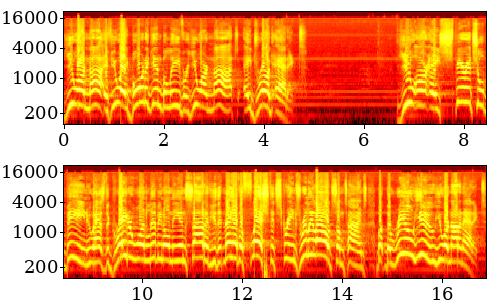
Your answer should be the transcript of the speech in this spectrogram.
You are not, if you are a born again believer, you are not a drug addict. You are a spiritual being who has the greater one living on the inside of you that may have a flesh that screams really loud sometimes, but the real you, you are not an addict.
